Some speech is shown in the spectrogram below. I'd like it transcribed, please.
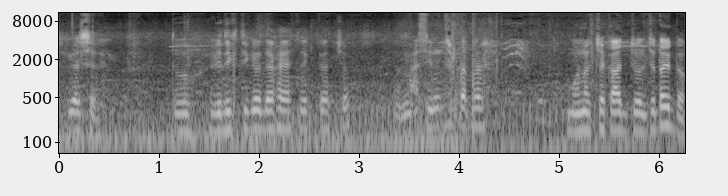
ঠিক আছে, তো এদিক থেকেও দেখা যাচ্ছে, দেখতে পাচ্ছ। মেশিন সেটআপের মনে হচ্ছে কাজ চলছে তাই তো?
